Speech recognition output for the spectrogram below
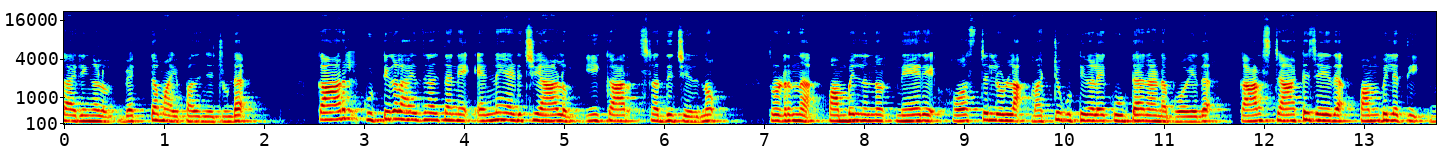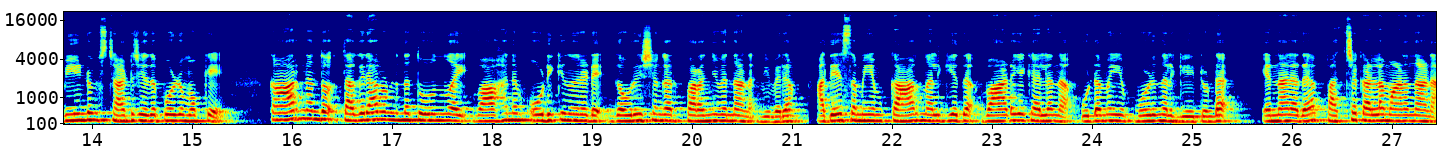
കാര്യങ്ങളും വ്യക്തമായി പതിഞ്ഞിട്ടുണ്ട്. കാറിൽ കുട്ടികളായതിനാൽ തന്നെ എണ്ണയടിച്ചയാളും ഈ കാർ ശ്രദ്ധിച്ചിരുന്നു. തുടർന്ന് പമ്പിൽ നിന്നും നേരെ ഹോസ്റ്റലിലുള്ള മറ്റു കുട്ടികളെ കൂട്ടാനാണ് പോയത്. കാർ സ്റ്റാർട്ട് ചെയ്ത് പമ്പിലെത്തി. വീണ്ടും സ്റ്റാർട്ട് ചെയ്തപ്പോഴുമൊക്കെ കാറിനെന്തോ തകരാറുണ്ടെന്ന് തോന്നുന്നതായി വാഹനം ഓടിക്കുന്നതിനിടെ ഗൗരീശങ്കർ പറഞ്ഞുവെന്നാണ് വിവരം. അതേസമയം കാർ നൽകിയത് വാടകയ്ക്കല്ലെന്ന് ഉടമയും മൊഴി നൽകിയിട്ടുണ്ട്. എന്നാൽ അത് പച്ചക്കള്ളമാണെന്നാണ്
